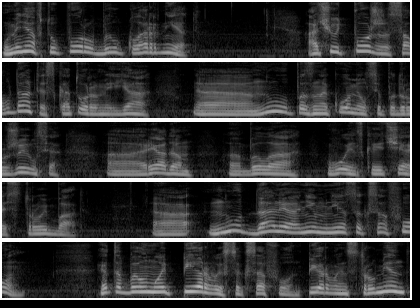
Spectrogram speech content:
У меня в ту пору был кларнет – а чуть позже солдаты, с которыми я э, ну, познакомился, подружился, э, рядом э, была воинская часть «Стройбат», ну, дали они мне саксофон. Это был мой первый саксофон, первый инструмент,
